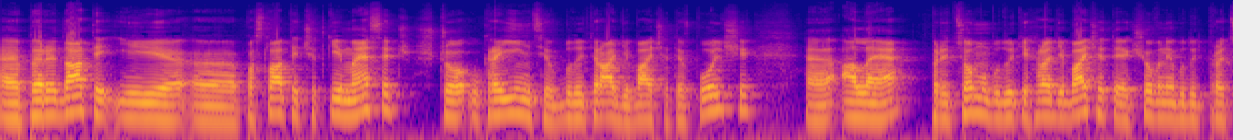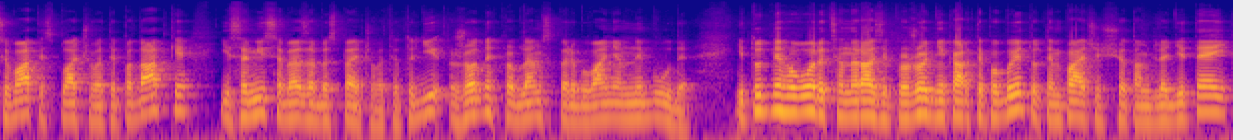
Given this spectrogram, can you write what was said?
е, передати і е, послати чіткий меседж, що українців будуть раді бачити в Польщі. Е, Але при цьому будуть їх раді бачити, якщо вони будуть працювати, сплачувати податки і самі себе забезпечувати. Тоді жодних проблем з перебуванням не буде. І тут не говориться наразі про жодні карти побиту, тим паче, що там для дітей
